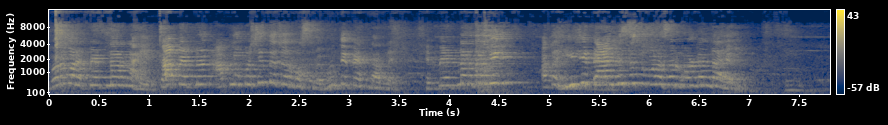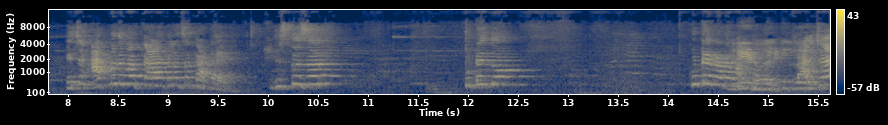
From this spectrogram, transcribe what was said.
बरोबर आहे पेटणार नाही. का पेटणार? आपलं मशीन त्याच्यावर बसलं म्हणून ते पेटणार नाही. हे पेटणार कधी? आता ही जी डायल दिसते तुम्हाला सर गोल्डन डायल याच्या आतमध्ये बघ काळ्या कलरचा काटा आहे. दिसतोय सर? कुठे तो? कुठे लालच्या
